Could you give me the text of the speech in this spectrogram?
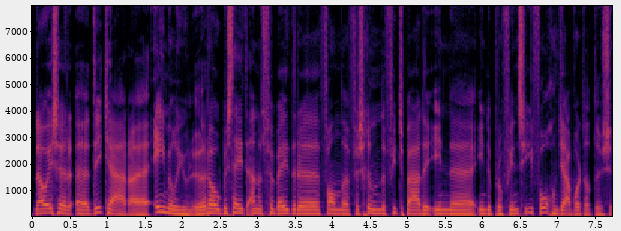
nou is er dit jaar 1 miljoen euro besteed aan het verbeteren van verschillende fietspaden in, in de provincie. Volgend jaar wordt dat dus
